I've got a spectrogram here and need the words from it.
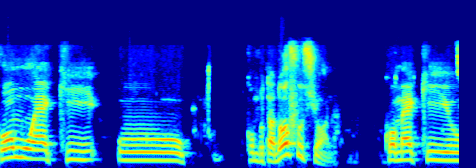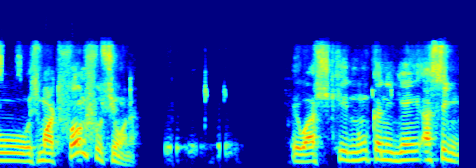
como é que o computador funciona, como é que o smartphone funciona. Eu acho que nunca ninguém. Assim,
